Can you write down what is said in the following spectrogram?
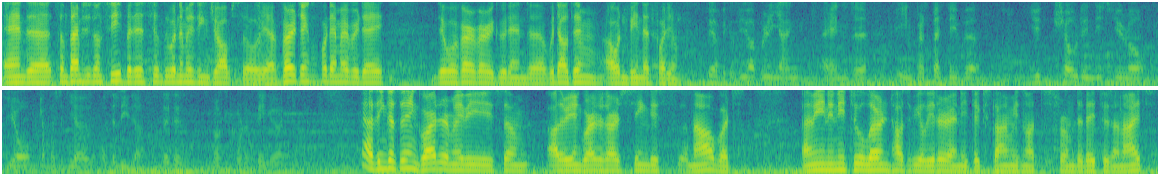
and uh, sometimes you don't see it, but they still do an amazing job. So yeah, very thankful for them every day. They were very very good, and uh, without them, I wouldn't be in that podium. Yeah, because you are very young, and uh, in perspective, uh, you showed in this Euro your capacity as a leader. That is the most important thing. Yeah, I think as a young rider, maybe some other young riders are seeing this now, but I mean, you need to learn how to be a leader, and it takes time. It's not from the day to the night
